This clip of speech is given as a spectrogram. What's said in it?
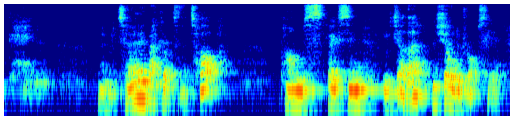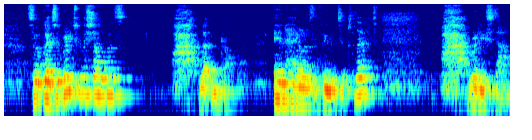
Okay. Then returning back up to the top. Palms facing each other and shoulder drops here. So we're going to reach with the shoulders, let them drop. Inhale as the fingertips lift. Release down.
